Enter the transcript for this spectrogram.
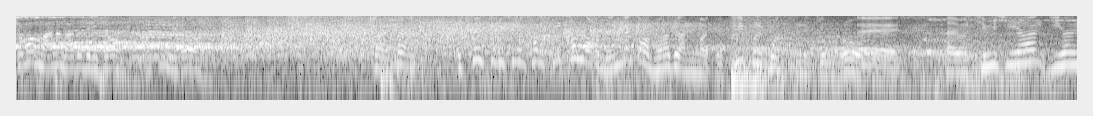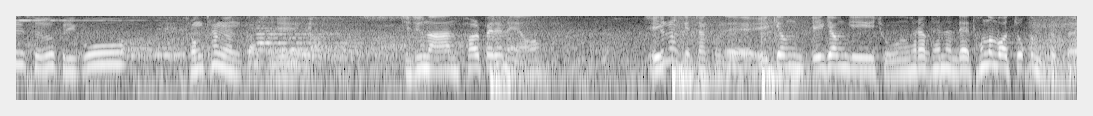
경험 많은 가드들이죠. 맞습니다. 자 일단 SSBC는 참 팀컬러가 몇 년 동안 변하지 않는 것 같아요. 트리플 포스트 느낌으로. 네. 자 이번 김시현, 이현수 그리고 정창현까지. 지준한 파울 빼내네요. 시즌은 괜찮던데. 네, 1경, 1경기 좋은 활약을 했는데 턴오버가 조금 있었어요.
